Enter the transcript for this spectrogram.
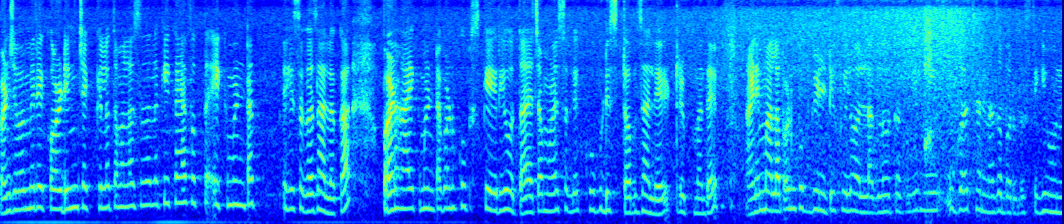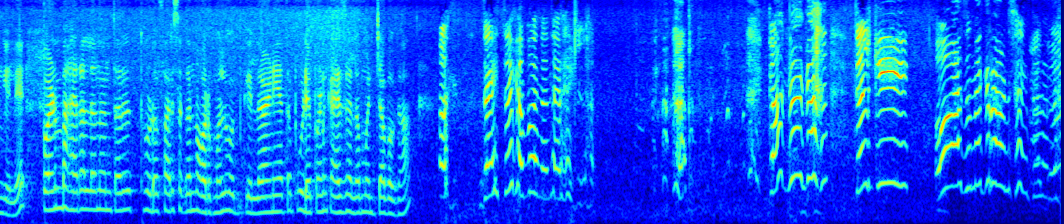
पण जेव्हा मी रेकॉर्डिंग चेक केलं तर मला असं झालं की काय फक्त एक मिनटात हे सगळं झालं का? पण हा एक मिनटं पण खूप स्केरी होता. याच्यामुळे सगळे खूप डिस्टर्ब झाले ट्रिपमध्ये आणि मला पण खूप गिल्टी फील व्हायला लागलं होतं की मी उगाच त्यांना जबरदस्ती घेऊन गेले. पण बाहेर आल्यानंतर थोडंफार सगळं नॉर्मल होत गेलं. आणि आता पुढे पण काय झालं मज्जा बघा. जायचं का बनाना राहिला का का का चल की. ओ अजून एक राऊंड सांगतो ना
